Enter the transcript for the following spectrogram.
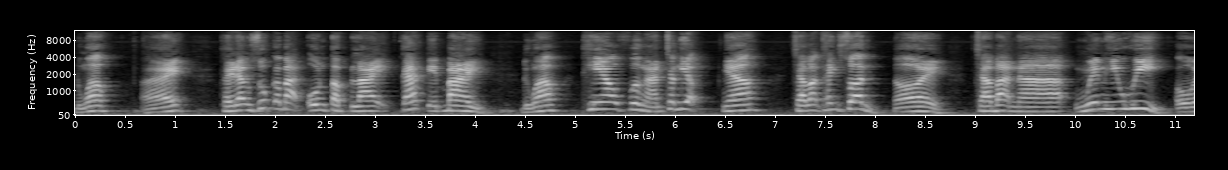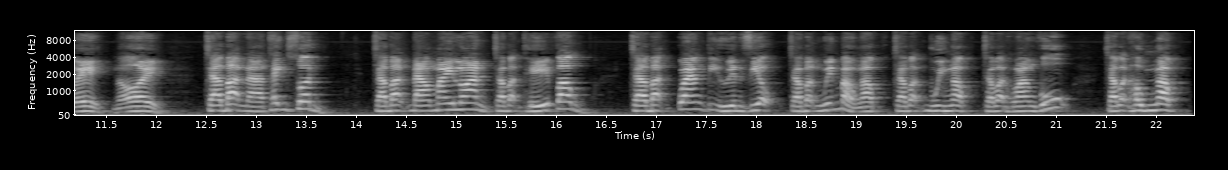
đúng không? Đấy, thầy đang giúp các bạn ôn tập lại các cái bài đúng không? Theo phương án trắc nghiệm nhá. Chào bạn Thanh Xuân. Rồi, chào bạn uh, Nguyễn Hữu Huy. Ok, rồi. Chào bạn uh, Thanh Xuân. Chào bạn Đào Mai Loan, chào bạn Thế Phong. Chào bạn Quang Thị Huyền Diệu Chào bạn Nguyễn Bảo Ngọc Chào bạn Bùi Ngọc Chào bạn Hoàng Vũ Chào bạn Hồng Ngọc.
